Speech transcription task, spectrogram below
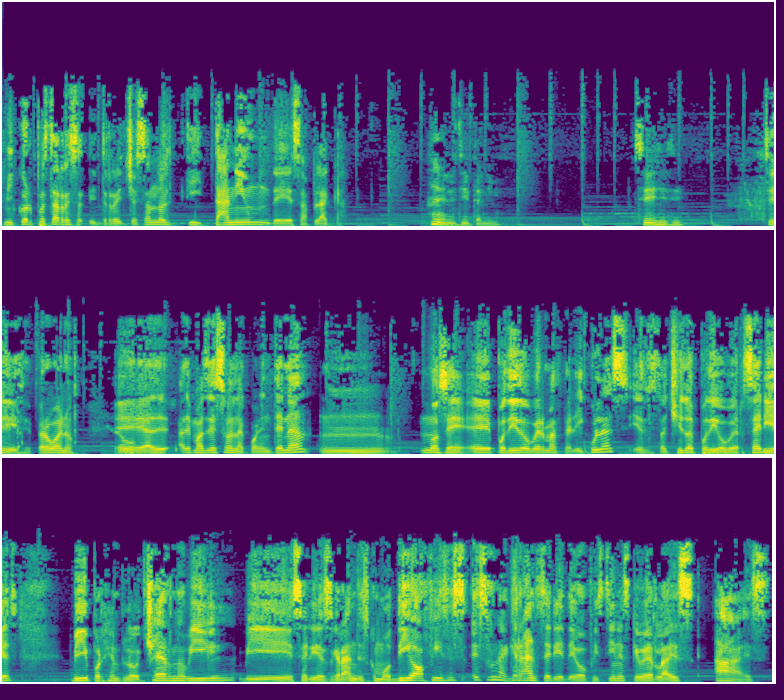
mi cuerpo está rechazando el titanium de esa placa. El titanium. Sí, sí, sí. Sí, sí, pero bueno, eh, ade- además de eso en la cuarentena, mm, no sé, he podido ver más películas y eso está chido, he podido ver series. Vi, por ejemplo, Chernobyl, vi series grandes como The Office, es, es una gran serie The Office, tienes que verla, es, ah, es,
